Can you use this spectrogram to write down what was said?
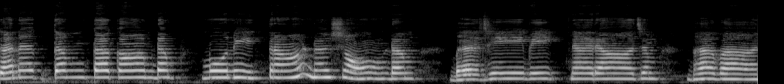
कनद्दं तकाण्डं मुनित्राणशौण्डं भजे विघ्नराजं भवानीतनूजम्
